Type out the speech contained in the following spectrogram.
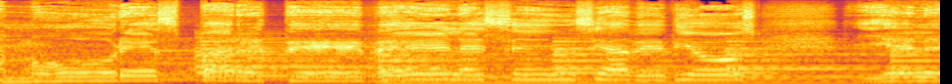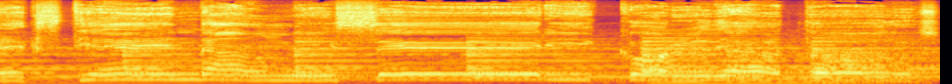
amor es parte de la esencia de Dios y Él extienda misericordia a todos.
